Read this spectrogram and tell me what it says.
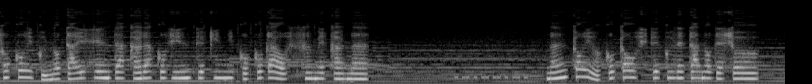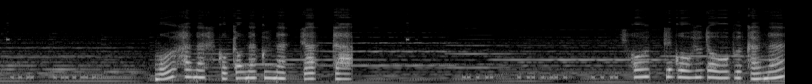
そこ行くの大変だから個人的にここがおすすめかな。なんということをしてくれたのでしょう。もう話すことなくなっちゃった。秘宝ってゴールドオーブかな？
